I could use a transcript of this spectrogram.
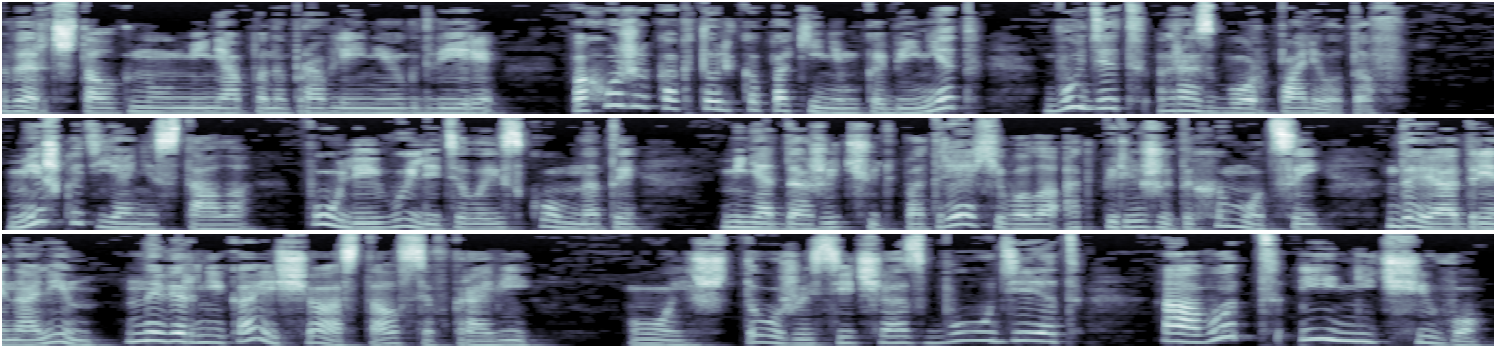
Вертш толкнул меня по направлению к двери. Похоже, как только покинем кабинет, будет разбор полетов. Мешкать я не стала — пулей вылетела из комнаты. Меня даже чуть потряхивало от пережитых эмоций, да и адреналин наверняка еще остался в крови. Ой, что же сейчас будет? А вот и ничего.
